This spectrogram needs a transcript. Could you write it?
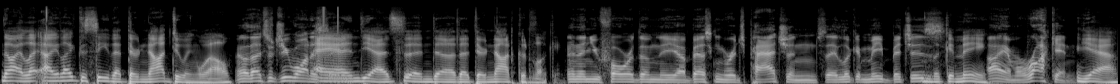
No, I like I like to see that they're not doing well, oh, that's what you want to see. and yes, and uh, that they're not good looking. And then you forward them the uh, Basking Ridge patch and say, "Look at me, bitches! Look at me. I am rocking." Yeah.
